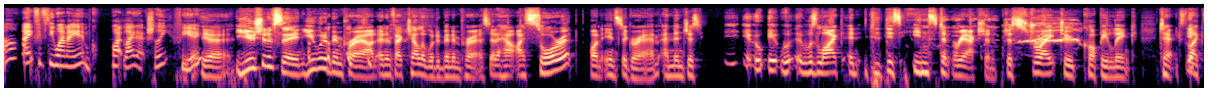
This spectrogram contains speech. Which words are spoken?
oh, 8.51 a.m. Quite late, actually, for you. Yeah, you should have seen. You would have been proud, and in fact, Chella would have been impressed at how I saw it on Instagram, and then just it, it, it was like a, this instant reaction, just straight to copy link text. Like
